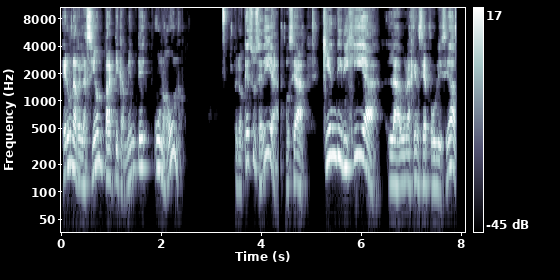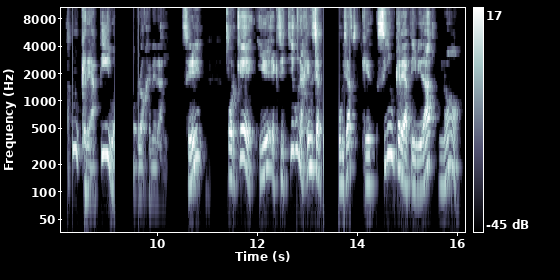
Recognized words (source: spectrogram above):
Era una relación prácticamente uno a uno. Pero ¿qué sucedía? O sea, ¿quién dirigía la, una agencia de publicidad? Un creativo, por lo general. ¿Sí? ¿Por qué? Y existía una agencia de publicidad que sin creatividad, no,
